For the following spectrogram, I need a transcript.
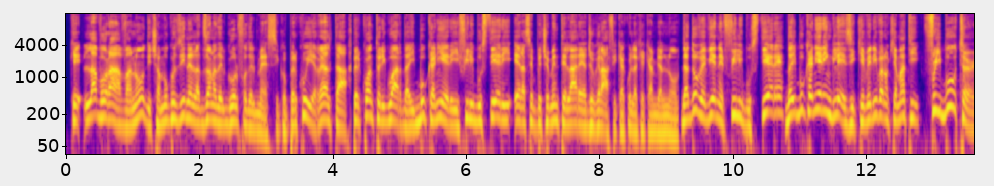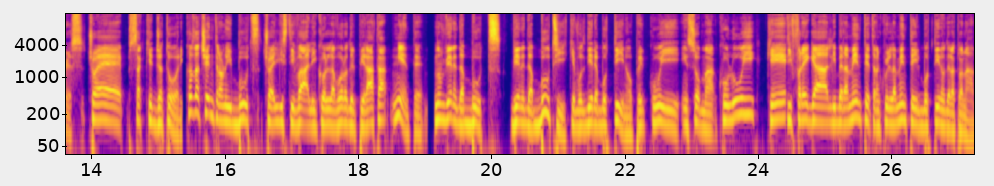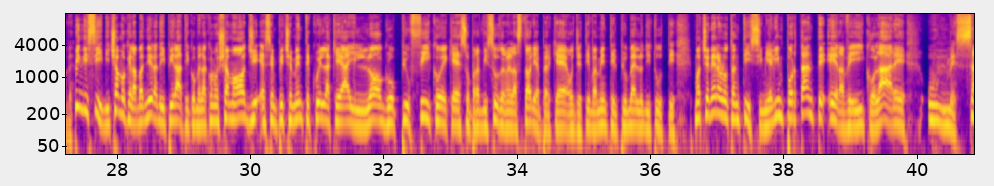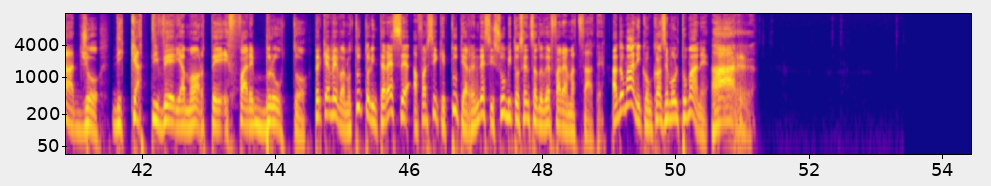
che lavoravano, diciamo così, nella zona del Golfo del Messico, per cui in realtà per quanto riguarda i bucanieri i filibustieri era semplicemente l'area geografica quella che cambia il nome. Da dove viene filibustiere? Dai bucanieri inglesi che venivano chiamati freebooters, cioè saccheggiatori. Cosa c'entrano i boots, cioè gli stivali, col lavoro del pirata? Niente, non viene da boots, viene da booty, che vuol dire bottino, per cui, insomma, colui che ti frega liberamente e tranquillamente il bottino della tua nave. Quindi sì, diciamo che la bandiera dei pirati come la conosciamo oggi è semplicemente quella che ha il logo più fico e che è sopravvissuto nella storia perché è oggettivamente il più bello di tutti, ma ce n'erano tantissimi e l'importante era veicolare un messaggio di cattiveria morte e fare brutto, perché avevano tutto l'interesse a far sì che tu ti arrendessi subito senza dover fare ammazzate. A domani con cose molto umane. Arr!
